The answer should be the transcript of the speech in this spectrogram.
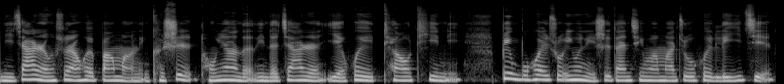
你家人虽然会帮忙你，可是同样的，你的家人也会挑剔你，并不会说因为你是单亲妈妈就会理解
